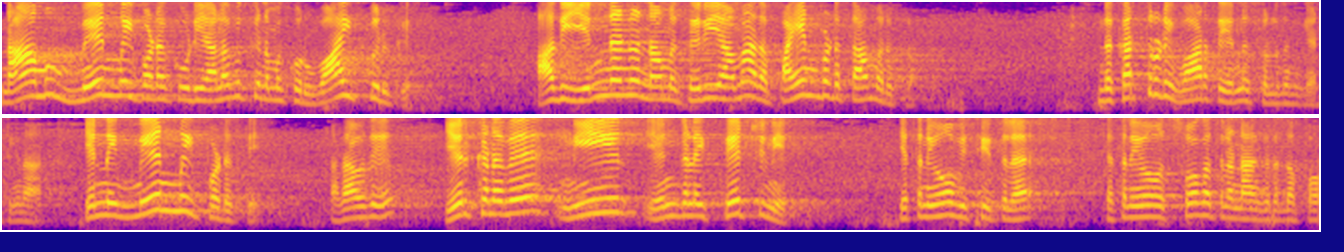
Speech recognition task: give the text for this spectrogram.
நாமும் மேன்மைப்படக்கூடிய அளவுக்கு நமக்கு ஒரு வாய்ப்பு இருக்குது அது என்னன்னு நாம் தெரியாமல் அதை பயன்படுத்தாமல் இருக்கிறோம். இந்த கர்த்தருடைய வார்த்தை என்ன சொல்லுதுன்னு கேட்டிங்கன்னா என்னை மேன்மைப்படுத்தி. அதாவது ஏற்கனவே நீர் எங்களை தேற்றினீர். எத்தனையோ விஷயத்தில் எத்தனையோ சோகத்தில் நாங்கள் இருந்தப்போ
